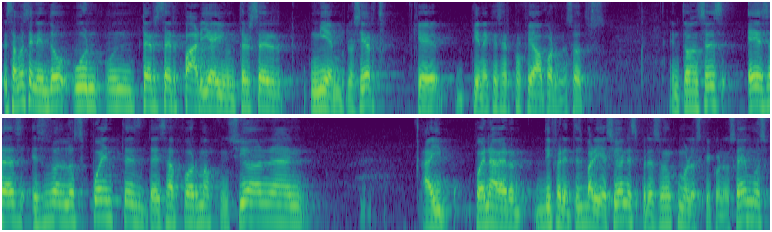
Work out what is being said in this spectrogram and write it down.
estamos teniendo un, tercer paria y un tercer miembro, ¿cierto? Que tiene que ser confiado por nosotros. Entonces, esas, esos son los puentes, de esa forma funcionan. Ahí pueden haber diferentes variaciones, pero son como los que conocemos.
